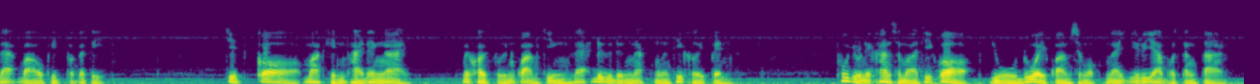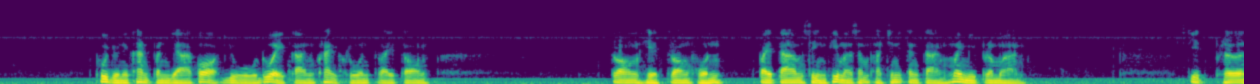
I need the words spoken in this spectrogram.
และเบาผิดปกติ จิตก็มักเห็นภายได้ง่าย ไม่ค่อยฝืนความจริงและดื้อดึงนักเหมือนที่เคยเป็น ผู้อยู่ในขั้นสมาธิก็อยู่ด้วยความสงบในอิริยาบถต่างๆ ผู้อยู่ในขั้นปัญญาก็อยู่ด้วยการใคร่ครวญไตรตรอง ตรองเหตุตรองผล ไปตามสิ่งที่มาสัมผัสชนิดต่างๆ ไม่มีประมาณ จิตเพลิน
